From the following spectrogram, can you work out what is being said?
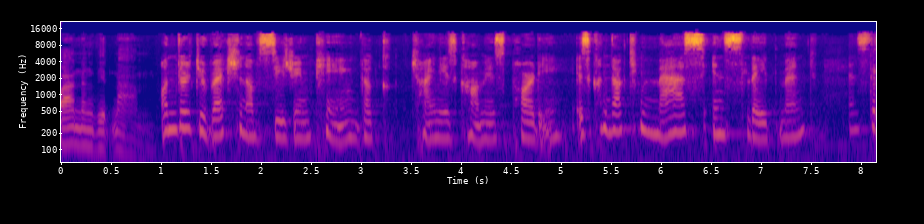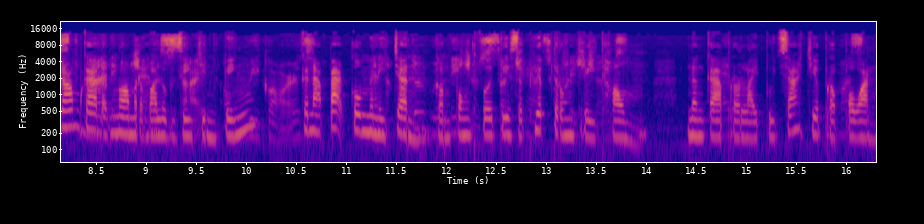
បានិងវៀតណាម Under direction of Xi Jinping the Chinese Communist Party is conducting mass enslavement ក្រោមការដឹកនាំរបស់លោកស៊ីជីនពីងគណៈបកកុម្មុយនីចិនកំពុងធ្វើទាសភាពទ្រង់ទ្រីធំនឹងការប្រឡាយពូជសាសន៍ជាប្រព័ន្ធ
